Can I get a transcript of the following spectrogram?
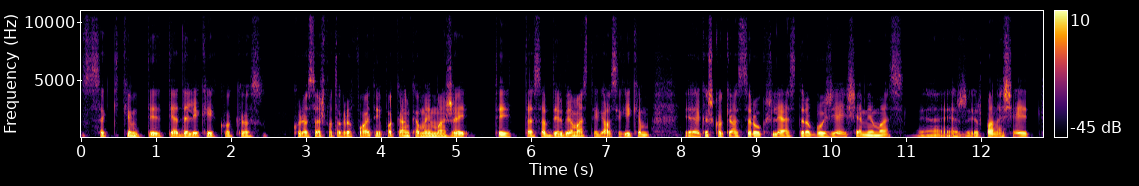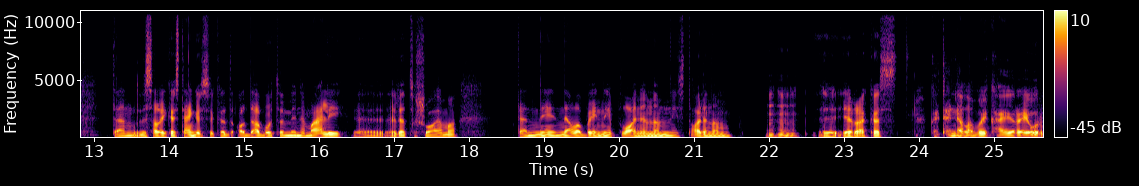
sakykim, tie, tie dalykai, kokios, kuriuos aš fotografuoju, tai pakankamai mažai. Tai tas apdirbimas, tai gal sakykim, e, kažkokios raukšlės drabužėje išėmimas e, ir, ir panašiai. Ten visą laiką stengiuosi, kad oda būtų minimaliai e, retušuojama. Ten nei, nelabai nei ploninam, nei storinam. Mhm. Yra kas Kad ten nelabai ką yra jau ir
